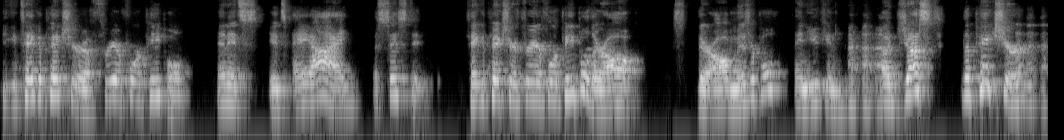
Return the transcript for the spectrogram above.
You can take a picture of three or four people and it's it's AI assisted. Take a picture of three or four people, they're all they're all miserable, and you can adjust the picture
